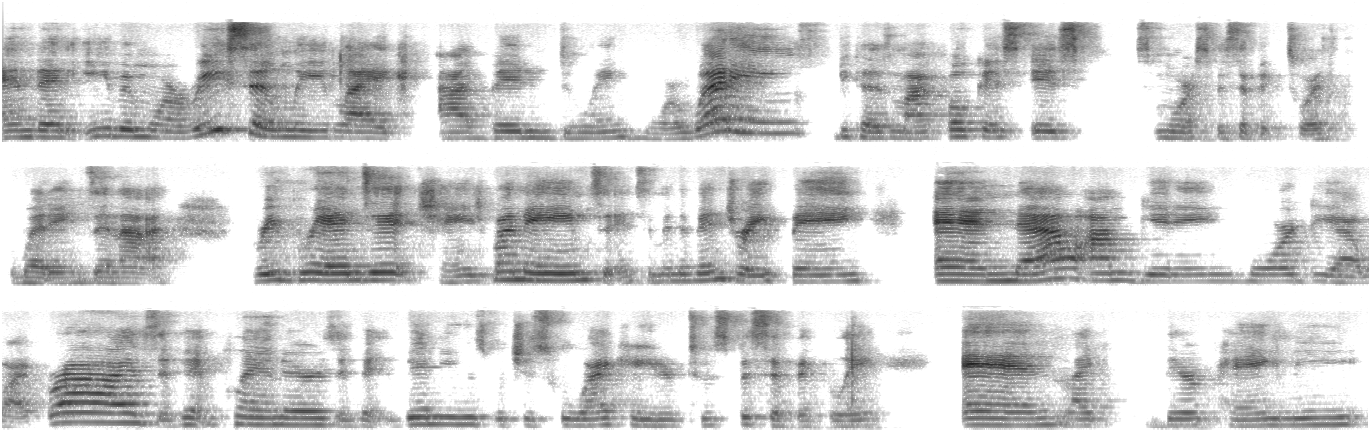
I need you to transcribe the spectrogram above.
And then even more recently, like I've been doing more weddings because my focus is more specific towards weddings and I rebranded, changed my name to Intimate Event Draping. And now I'm getting more DIY brides, event planners, event venues, which is who I cater to specifically. And like they're paying me,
